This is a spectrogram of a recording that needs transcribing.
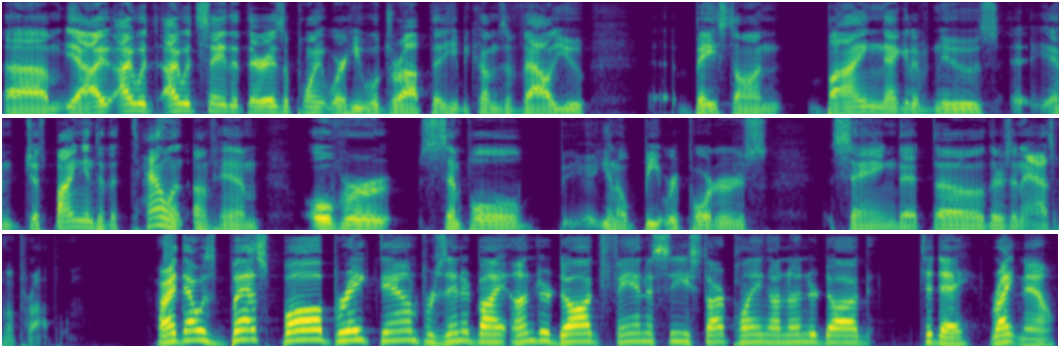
Um, yeah, I, I would I would say that there is a point where he will drop that he becomes a value uh, based on buying negative news uh, and just buying into the talent of him over simple, you know, beat reporters saying that oh, there's an asthma problem. All right, that was best ball breakdown presented by Underdog Fantasy. Start playing on Underdog today, right now.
